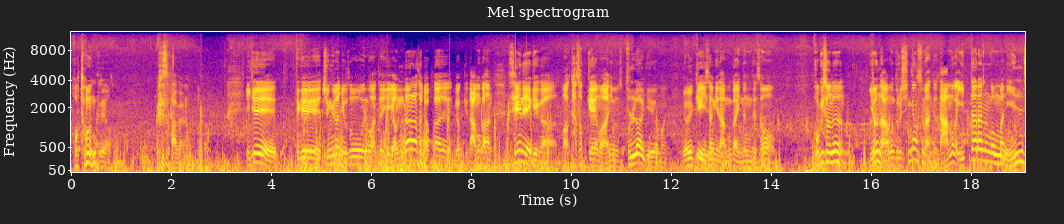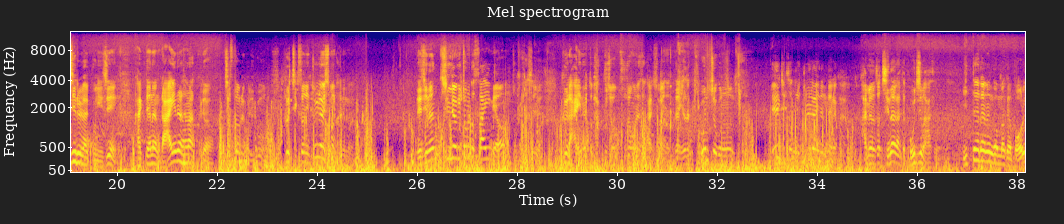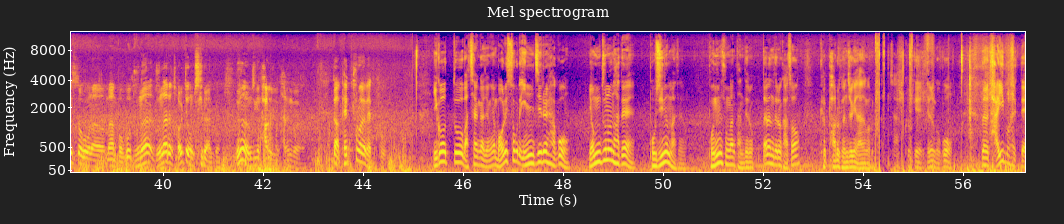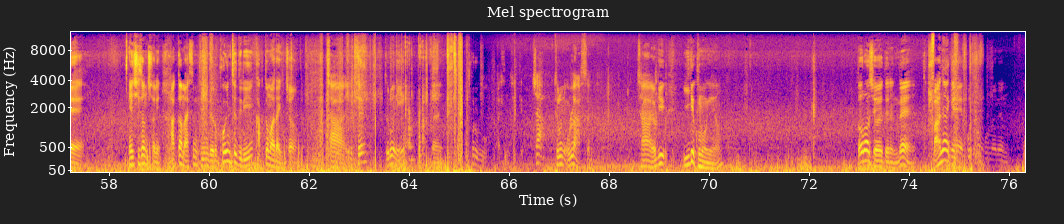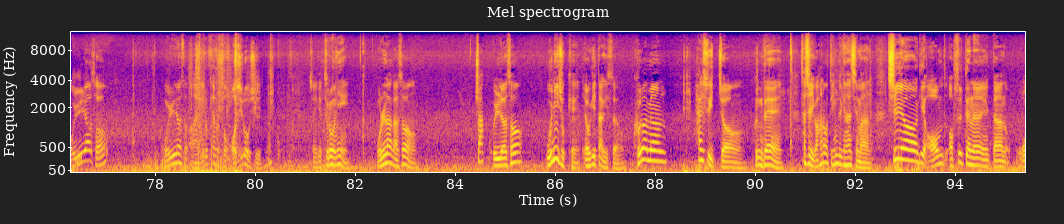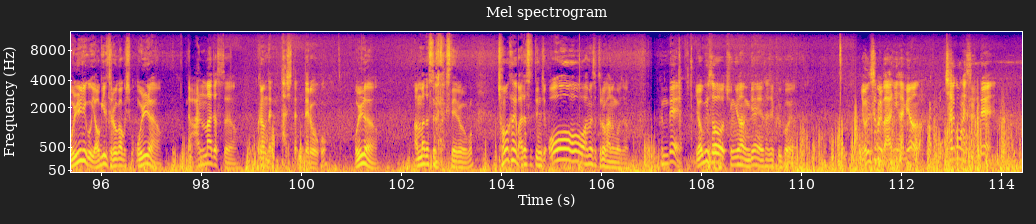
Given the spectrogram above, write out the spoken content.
보통은 그래요. 그래서 박아요. 이게 되게 중요한 요소인 것 같아요. 이게 연달아서 몇 가지 몇 개 나무가 한 세네 개가 막 다섯 개뭐 아니면 군락이에요. 막 열 개 이상의 나무가 있는 데서 거기서는 이런 나무들을 신경 쓰면 안 돼요. 나무가 있다라는 것만 인지를 할 뿐이지 갈 때는 라인을 하나 그려요. 직선을 그리고 그 직선이 뚫려 있으면 가는 내지는 실력이 좀 더 쌓이면 사실 그 라인을 또 바꾸죠. 수정을 해서 갈 수가 있는데 일단 기본적으로는 일직선으로 뚫려 있는 데를 가요 가면서 지나갈 때 보지 마세요. 이때라는 것만 그냥 머릿속으로만 보고 눈알, 눈알은 절대 움직이면 안 돼요. 눈알 움직이면 바로 가는 거예요. 그러니까 100%예요 100% 이것도 마찬가지예요. 머릿속으로 인지를 하고 염두는 하되 보지는 마세요. 보는 순간 딴 데로 다른 데로 가서 겨- 바로 견적이 나는 겁니다. 자 그렇게 되는 거고 그 다음에 dive 할 때의 시선 처리. 아까 말씀드린 대로 포인트들이 각도마다 있죠. 자 이렇게 드론이 네, 앞으로 말씀드릴게요. 자 드론이 올라갔어요. 자 여기 이게 구멍이에요. 떨어져야 되는데 만약에 보통 보면은 올려서 올려서 아 이렇게 하면 더 어지러우시겠나? 자 이게 드론이 올라가서 쫙 올려서 운이 좋게 여기 딱 있어요. 그러면 할 수 있죠. 근데 사실 이거 하는 것도 힘들긴 하지만 실력이 없, 없을 때는 일단 올리고 여길 들어가고 싶으면 올려요. 근데 안 맞았어요. 그럼 내, 다시 내, 내려오고 올려요. 안 맞았으면 다시 내려오고 정확하게 맞았을 때 이제 오 하면서 들어가는 거죠. 근데 여기서 중요한 게 사실 그거예요. 연습을 많이 하면 채공했을 때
